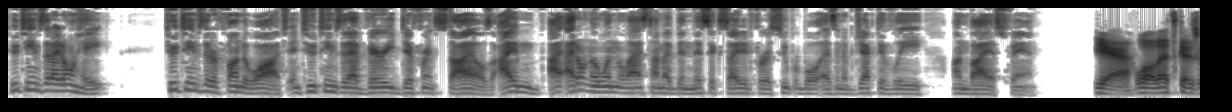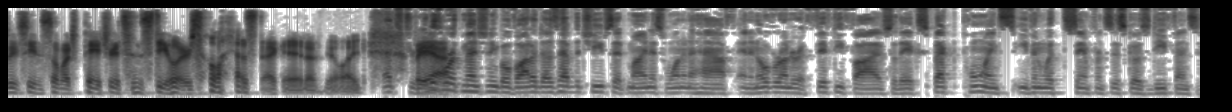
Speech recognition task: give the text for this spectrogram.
two teams that I don't hate, two teams that are fun to watch, and two teams that have very different styles. I'm I, I don't know when the last time I've been this excited for a Super Bowl as an objectively unbiased fan. Yeah, well, that's because we've seen so much Patriots and Steelers the last decade. I feel like that's true. But it yeah. is worth mentioning. Bovada does have the Chiefs at minus one and a half, and an over under at fifty five. So they expect points, even with San Francisco's defense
